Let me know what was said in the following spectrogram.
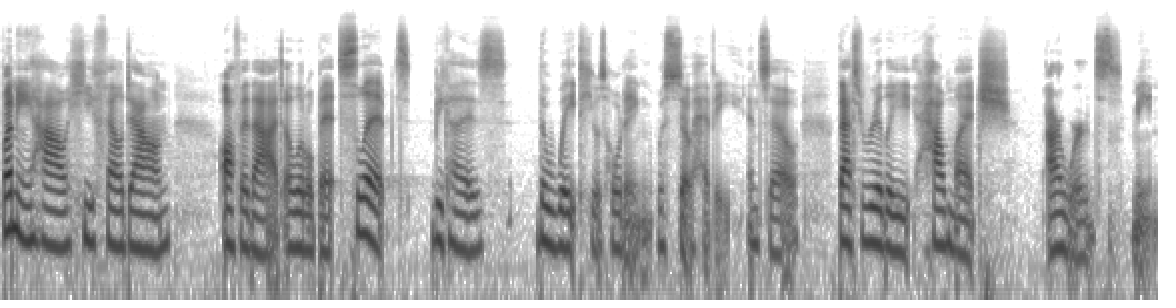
funny how he fell down off of that a little bit, slipped because the weight he was holding was so heavy. And so that's really how much our words mean.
